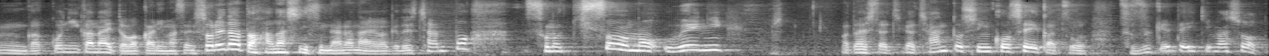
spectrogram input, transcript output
うん、学校に行かないと分かりません。それだと話にならないわけです。ちゃんとその基礎の上に私たちがちゃんと信仰生活を続けていきましょ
